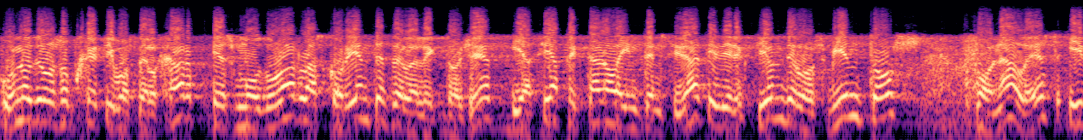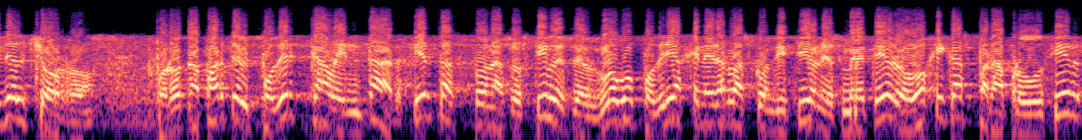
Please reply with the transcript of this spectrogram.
Uno de los objetivos del HARP es modular las corrientes del electrojet y así afectar a la intensidad y dirección de los vientos zonales y del chorro. Por otra parte, el poder calentar ciertas zonas hostiles del globo podría generar las condiciones meteorológicas para producir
